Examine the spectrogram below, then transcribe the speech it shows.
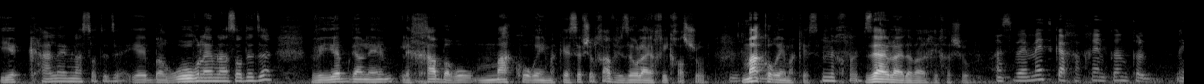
יהיה קל להם לעשות את זה, יהיה ברור להם לעשות את זה, ויהיה גם להם, לך ברור מה קורה עם הכסף שלך, שזה אולי הכי חשוב. נכון. מה קורה עם הכסף. נכון. זה אולי הדבר הכי חשוב. אז באמת ככה, חן, קודם כל, אה,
